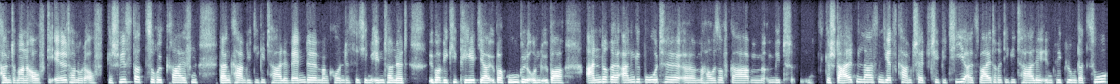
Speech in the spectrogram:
konnte man auf die Eltern oder auf Geschwister zurückgreifen. Dann kam die digitale Wende. Man konnte sich im Internet über Wikipedia, über Google und über andere Angebote ähm, Hausaufgaben mit gestalten lassen. Jetzt kam ChatGPT als weitere digitale Entwicklung dazu.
